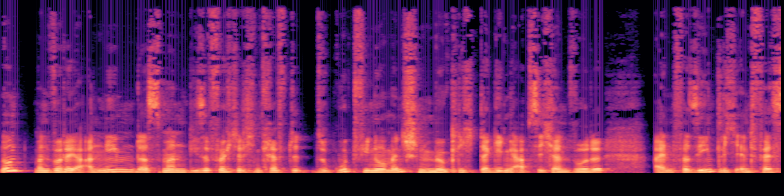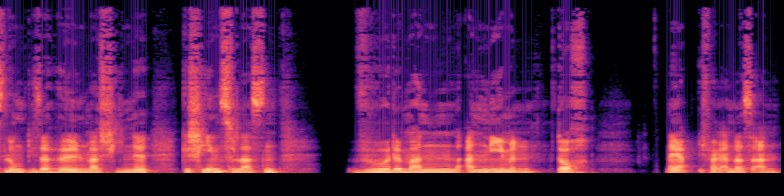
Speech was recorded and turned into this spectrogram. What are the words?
Nun, man würde ja annehmen, dass man diese fürchterlichen Kräfte so gut wie nur Menschen möglich dagegen absichern würde, eine versehentliche Entfesselung dieser Höllenmaschine geschehen zu lassen. Würde man annehmen. Doch, naja, ich fange anders an.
